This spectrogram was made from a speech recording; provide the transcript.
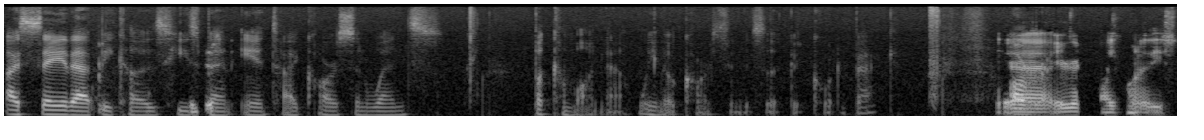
I say that because he's been anti Carson Wentz. But come on now, we know Carson is a good quarterback. Yeah, Alright. you're gonna like one of these.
